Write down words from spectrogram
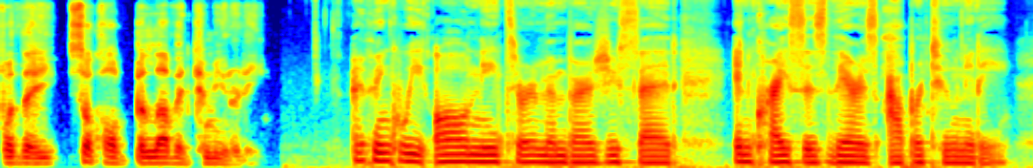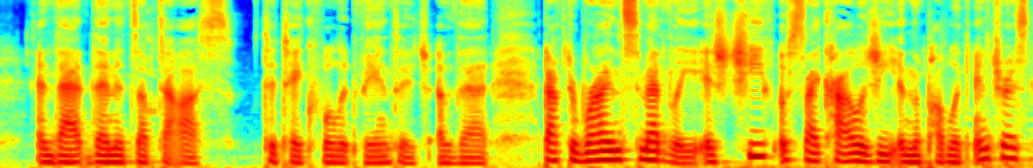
for the so called beloved community. I think we all need to remember, as you said, in crisis, there is opportunity, and that then it's up to us to take full advantage of that. Dr. Brian Smedley is Chief of Psychology in the Public Interest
